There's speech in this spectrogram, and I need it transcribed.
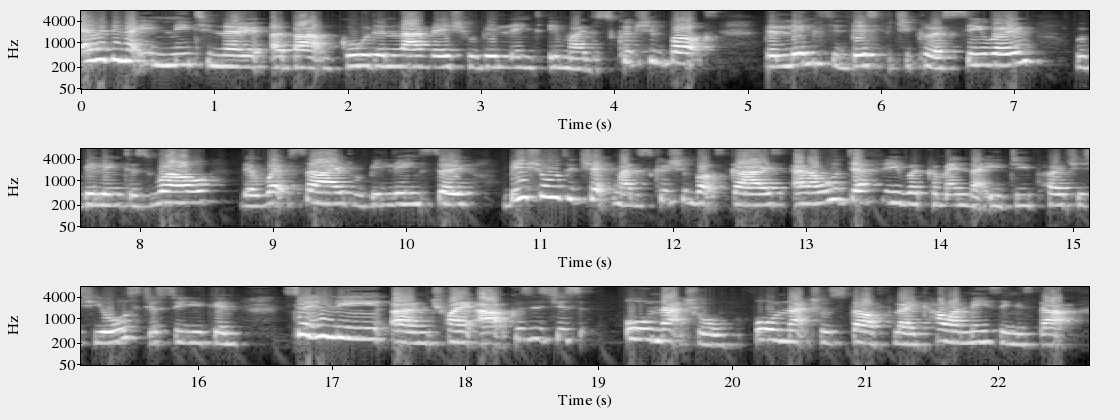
Everything that you need to know about Golden Lavish will be linked in my description box. The links to this particular serum will be linked as well. Their website will be linked. So be sure to check my description box guys and I will definitely recommend that you do purchase yours just so you can certainly um, try it out because it's just all natural all natural stuff. Like how amazing is that?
